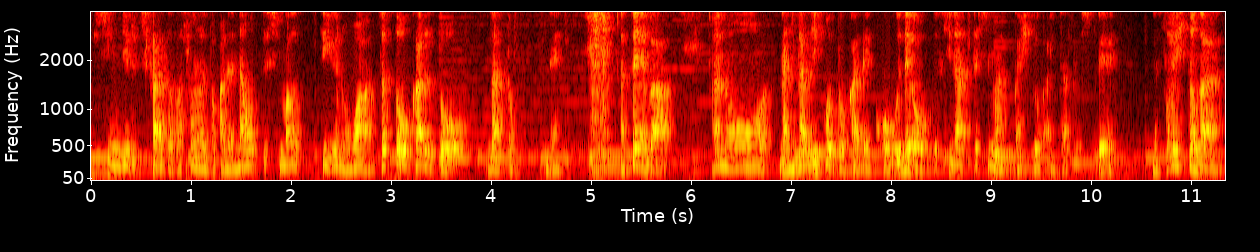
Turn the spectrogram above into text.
う、信じる力とかそういうのとかで治ってしまうっていうのは、ちょっとオカルトだと思うんですね。例えば、あの、何か事故とかでこう腕を失ってしまった人がいたとして、そういう人が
